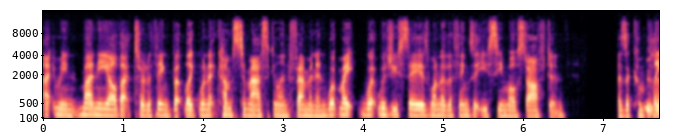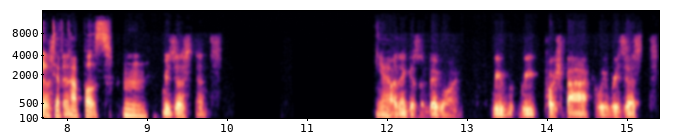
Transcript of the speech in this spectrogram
I mean, money, all that sort of thing. But like when it comes to masculine, feminine, what might what would you say is one of the things that you see most often as a complaint Resistance. of couples? Mm. Resistance. Yeah, I think is a big one. We we push back. We resist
